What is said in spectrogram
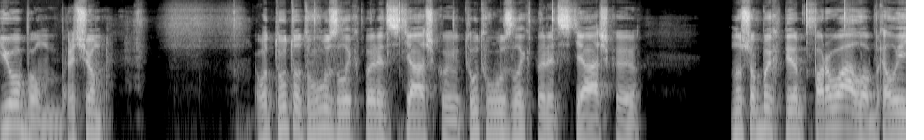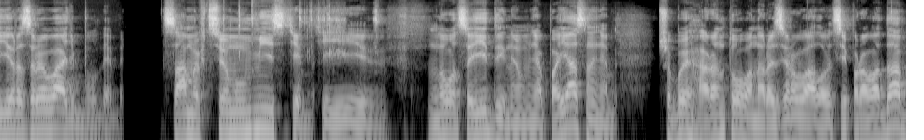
йобом. Причому отут от вузлик перед стяжкою, тут вузлик перед стяжкою. Ну, щоб їх порвало, коли її розривати буде. Саме в цьому місті. І ну, це єдине у мене пояснення, щоб їх гарантовано розірвало оці провода.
